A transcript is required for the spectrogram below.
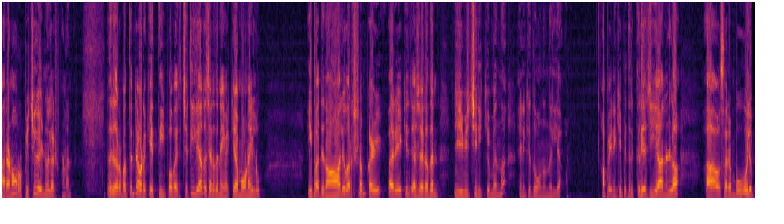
മരണം ഉറപ്പിച്ചു കഴിഞ്ഞു ലക്ഷ്മണൻ. പിതൃകർമ്മത്തിന്റെ അവിടേക്ക് എത്തി. ഇപ്പോൾ മരിച്ചിട്ടില്ല. ദശരഥനെ മരിക്കാൻ പോണേ ഉള്ളൂ. ഈ പതിനാല് വർഷം കഴി വരേക്ക് ദശരഥൻ ജീവിച്ചിരിക്കുമെന്ന് എനിക്ക് തോന്നുന്നില്ല. അപ്പോൾ എനിക്ക് പിതൃക്രിയ ചെയ്യാനുള്ള ആ അവസരം പോലും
